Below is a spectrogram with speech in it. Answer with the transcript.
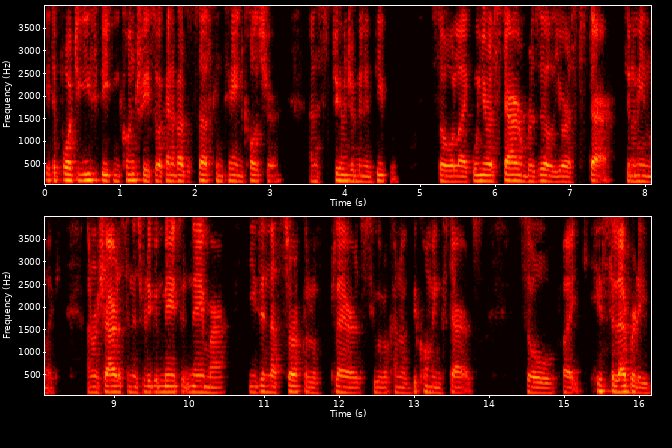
it's a Portuguese speaking country so it kind of has a self-contained culture and it's 300 million people so like when you're a star in Brazil you're a star do you know what I mean like and Richarlison is really good mates with Neymar. He's in that circle of players who are kind of becoming stars. So like his celebrity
